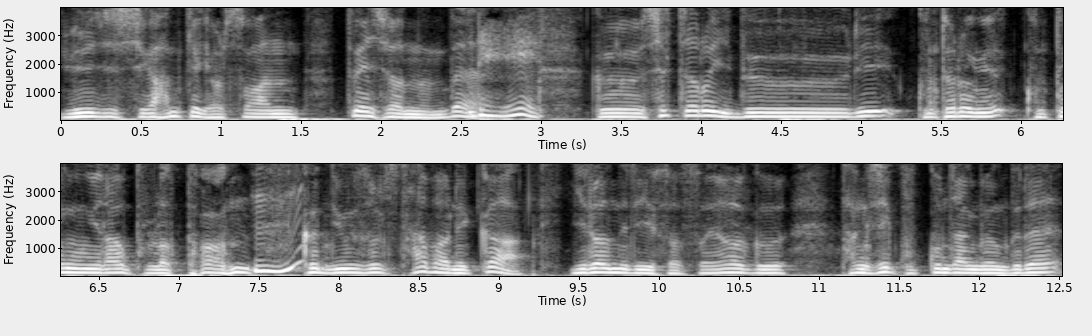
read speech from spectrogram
윤희지 씨가 함께 결성한 듀엣이었는데 네. 그 실제로 이들이 군통령 군통령이라고 불렀던 음. 그 뉴스를 찾아보니까 이런 일이 있었어요. 그 당시 국군 장병들의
